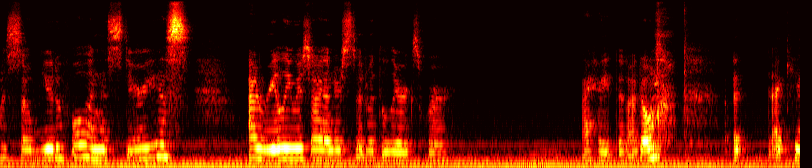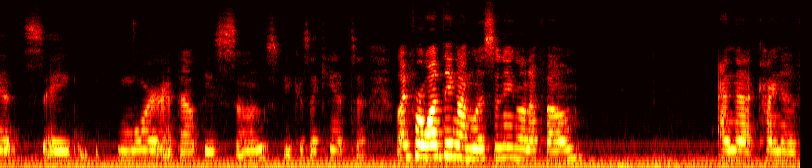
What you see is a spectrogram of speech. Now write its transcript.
was so beautiful and mysterious. I really wish I understood what the lyrics were. I hate that I don't. I, I can't say more about these songs because I can't. T- like, for one thing, I'm listening on a phone, and that kind of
